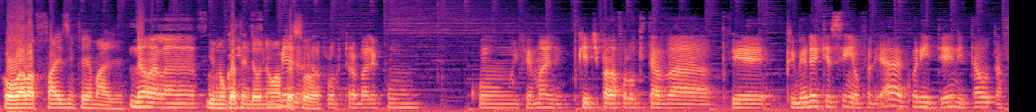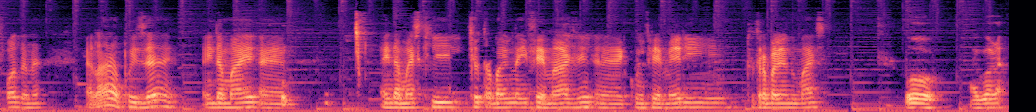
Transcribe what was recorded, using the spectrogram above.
Ou ela faz enfermagem? Não, ela. falou nunca é atendeu nenhuma pessoa. Ela falou que trabalha com, com enfermagem. Porque, tipo, ela falou que tava. Porque, primeiro é que assim, eu falei, ah, quarentena e tal, tá foda, né? Ela, ah, pois é, ainda mais. é, ainda mais que, que eu trabalho na enfermagem, é, com enfermeira e tô trabalhando mais. Ô, agora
